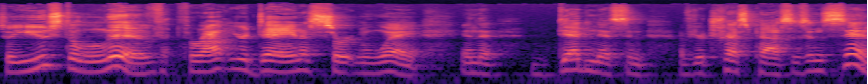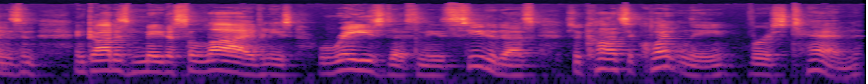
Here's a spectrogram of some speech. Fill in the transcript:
So, you used to live throughout your day in a certain way, in the deadness and of your trespasses and sins. And, and God has made us alive, and He's raised us, and He's seated us. So, consequently, verse 10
